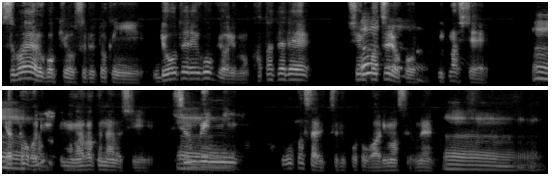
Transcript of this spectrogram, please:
素早い動きをするときに、両手で動くよりも片手で瞬発力を生かしてうん。やった方がリーチも長くなるし、俊敏に動かしたりすることがありますよね。うん。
